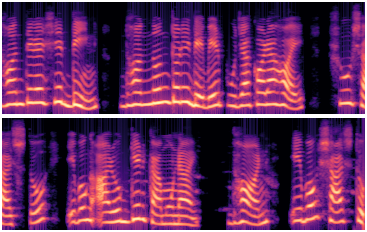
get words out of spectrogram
ধনতেরাসের দিন ধন্বন্তরী দেবের পূজা করা হয় সুস্বাস্থ্য এবং আরোগ্যের কামনায়। ধন এবং স্বাস্থ্য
